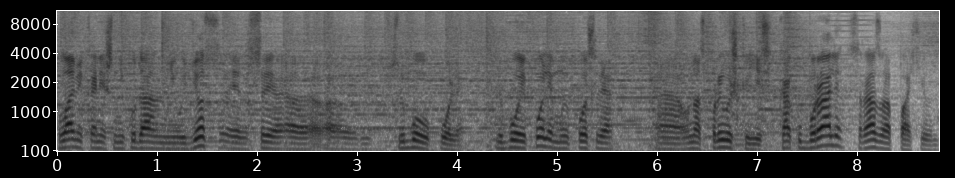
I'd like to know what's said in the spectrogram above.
Пламя, конечно, никуда не уйдет с, с, э, э, с любого поля. Любое поле мы после Э, у нас привычка есть. Как убрали, сразу опахиваем.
